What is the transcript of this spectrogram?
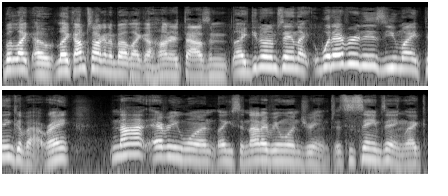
But like, oh, like I'm talking about like a hundred thousand, like you know what I'm saying, like whatever it is you might think about, right? Not everyone, like you said, not everyone dreams. It's the same thing. Like,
